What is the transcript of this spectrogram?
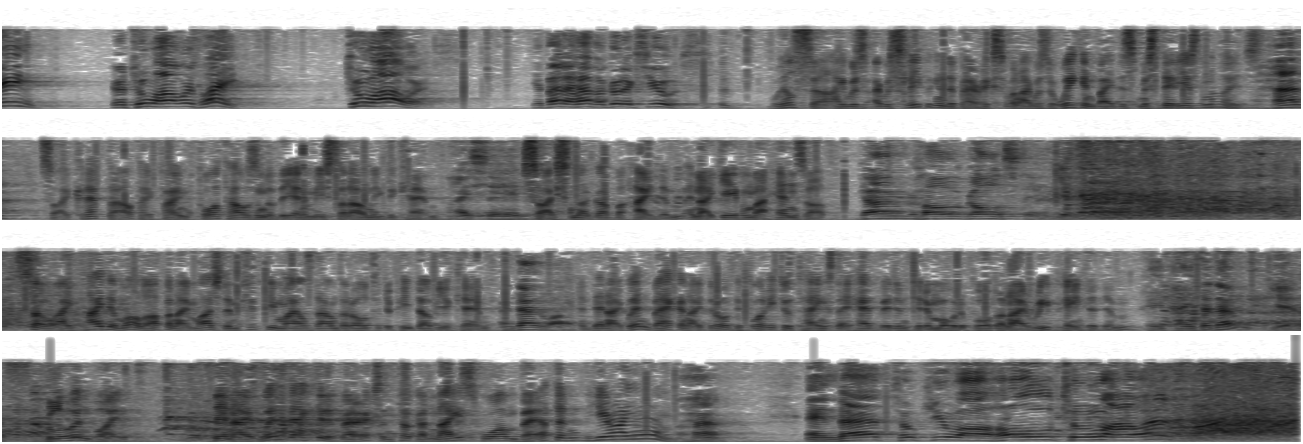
Goldstein, you're two hours late. Two hours. You better have a good excuse. Well, sir, I was I was sleeping in the barracks when I was awakened by this mysterious noise. Huh? So I crept out. I found 4,000 of the enemy surrounding the camp. I see. So I snuck up behind them and I gave them a hands up. Gung Ho Goldstein. Yes. So I tied them all up and I marched them 50 miles down the road to the PW camp. And then what? And then I went back and I drove the 42 tanks they had with them to the motor pool and I repainted them. He painted them? Yes, blue and white. Then I went back to the barracks and took a nice warm bath and here I am. Uh-huh. And that took you a whole two hours?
